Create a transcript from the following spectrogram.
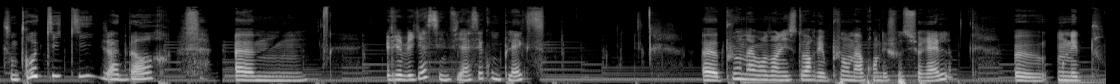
Ils sont trop kiki. J'adore. Euh, Rebecca, c'est une fille assez complexe. Euh, plus on avance dans l'histoire et plus on apprend des choses sur elle. Euh, on est tout,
